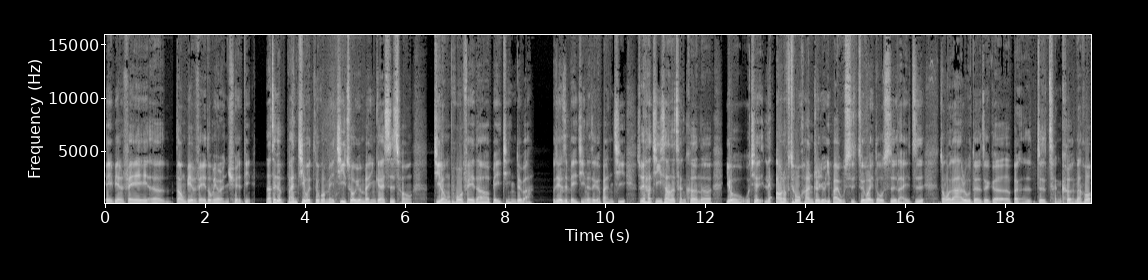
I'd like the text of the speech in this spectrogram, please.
北边飞、呃东边飞都没有人确定。那这个班机我如果没记错，原本应该是从吉隆坡飞到北京，对吧？我记得是北京的这个班机，所以它机上的乘客呢，有我记得 out of two hundred 有一百五十职位都是来自中国大陆的这个本就是乘客，然后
